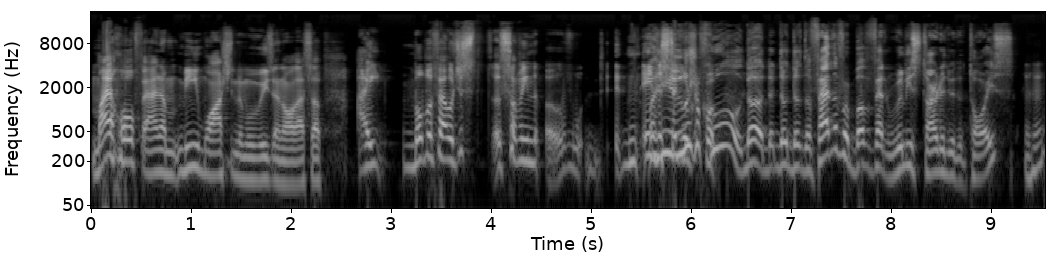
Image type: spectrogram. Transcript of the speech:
my whole fandom, me watching the movies and all that stuff, I Boba Fett was just uh, something uh, w- But he indistinguishable. cool. No, the, the, the fandom for Boba Fett really started with the toys. Mm-hmm.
